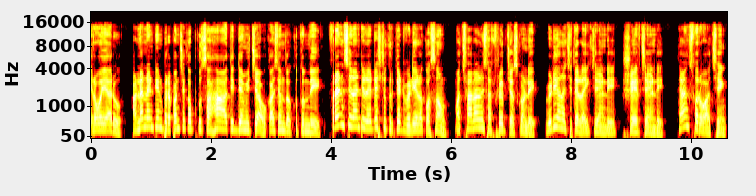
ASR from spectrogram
ఇరవై ఆరు అండర్ నైన్టీన్ ప్రపంచ కప్కు సహా ఆతిథ్యం ఇచ్చే అవకాశం దక్కుతుంది. ఫ్రెండ్స్ ఇలాంటి లేటెస్ట్ క్రికెట్ వీడియోల కోసం మా ఛానల్ని సబ్స్క్రైబ్ చేసుకోండి. వీడియో నచ్చితే లైక్ చేయండి షేర్ చేయండి. Thanks for watching.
